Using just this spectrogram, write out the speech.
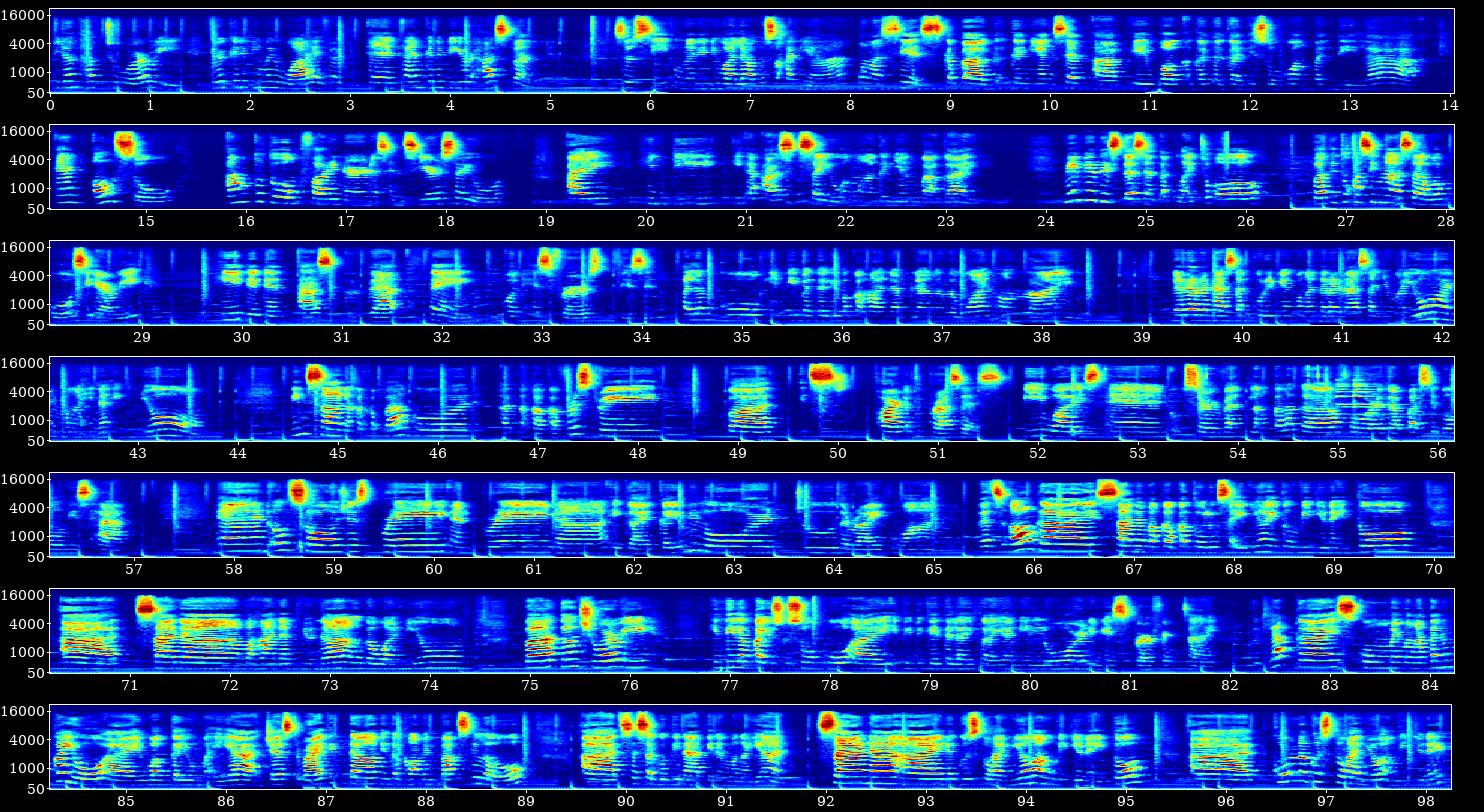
you don't have to worry. You're gonna be my wife and I'm gonna be your husband. So see, kung naniniwala ako sa kanya, mga sis, kapag ganyang setup, eh wag agad-agad isuko ang bandila. And also, ang totoong foreigner na sincere sa'yo ay hindi i-ask sa'yo ang mga ganyang bagay. Maybe this doesn't apply to all, but ito kasing naasawa ko, si Eric, but it's part of the process. Be wise and observant lang talaga for the possible mishap. And also, just pray and pray na i-guide kayo ni Lord to the right one. That's all guys! Sana makakatulong sa inyo itong video na ito. At sana mahanap nyo na ang one nyo. But don't worry, hindi lang kayo susuko ay ibibigay talaga kaya ni Lord in His perfect time. Good luck guys! Kung may mga tanong kayo ay huwag kayong mahiya. Just write it down in the comment box below at sasagutin natin ang mga yan. Sana ay nagustuhan nyo ang video na ito. At kung nagustuhan nyo ang video na ito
